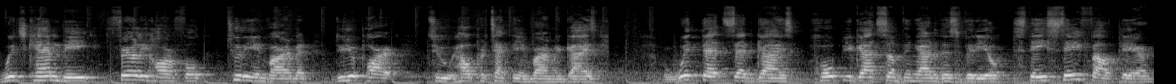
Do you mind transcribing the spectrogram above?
which can be fairly harmful to the environment. Do your part to help protect the environment, guys. With that said, guys, hope you got something out of this video. Stay safe out there,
